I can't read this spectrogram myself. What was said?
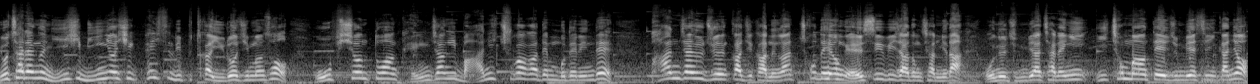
이 차량은 22년식 페이스리프트가 이루어지면서 옵션 또한 굉장히 많이 추가가 된 모델인데 반자율 주행까지 가능한 초대형 SUV 자동차입니다. 오늘 준비한 차량이 2천만 원대에 준비했으니까요.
